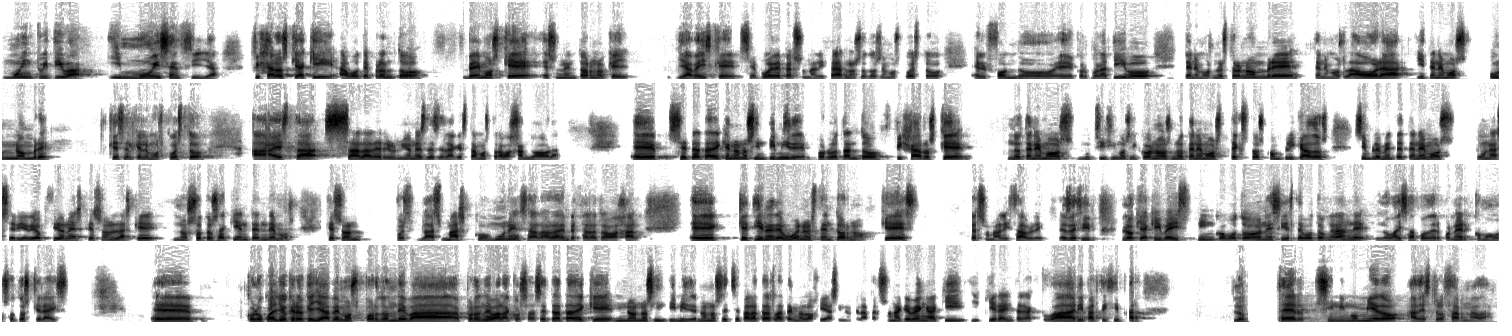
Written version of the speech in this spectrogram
muy intuitiva y muy sencilla. Fijaros que aquí, a bote pronto, vemos que es un entorno que ya veis que se puede personalizar. Nosotros hemos puesto el fondo eh, corporativo, tenemos nuestro nombre, tenemos la hora y tenemos un nombre que es el que le hemos puesto a esta sala de reuniones desde la que estamos trabajando ahora. Eh, se trata de que no nos intimide, por lo tanto, fijaros que no tenemos muchísimos iconos, no tenemos textos complicados, simplemente tenemos una serie de opciones que son las que nosotros aquí entendemos que son pues, las más comunes a la hora de empezar a trabajar. Eh, ¿Qué tiene de bueno este entorno? Que es personalizable. Es decir, lo que aquí veis cinco botones y este botón grande, lo vais a poder poner como vosotros queráis. Eh, con lo cual yo creo que ya vemos por dónde, va, por dónde va la cosa. Se trata de que no nos intimide, no nos eche para atrás la tecnología, sino que la persona que venga aquí y quiera interactuar y participar, lo puede hacer sin ningún miedo a destrozar nada.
